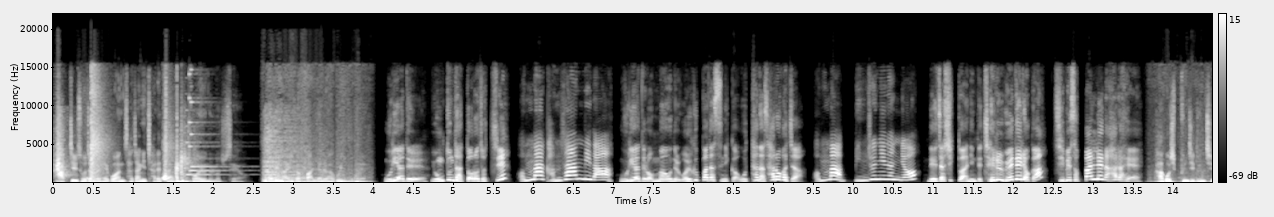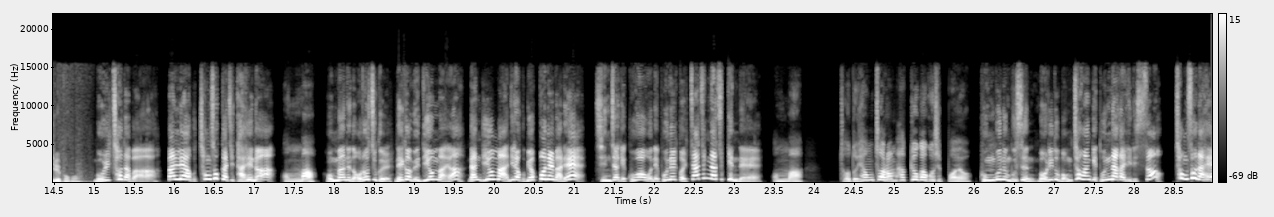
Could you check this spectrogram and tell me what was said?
악질 소장을 해고한 사장이 잘했다면 좋아요 눌러주세요. 어린아이가 빨래를 하고 있는데 우리 아들 용돈 다 떨어졌지? 엄마 감사합니다. 우리 아들 엄마 오늘 월급 받았으니까 옷 하나 사러 가자. 엄마 민준이는요? 내 자식도 아닌데 쟤를 왜 데려가? 집에서 빨래나 하라 해. 가고 싶은지 눈치를 보고 뭘 쳐다봐. 빨래하고 청소까지 다 해놔. 엄마 엄마는 얼어 죽을. 내가 왜 네 엄마야? 난 네 엄마 아니라고 몇 번을 말해. 진작에 고아원에 보낼 걸 짜증나 죽겠네. 엄마, 저도 형처럼 학교 가고 싶어요. 공부는 무슨 머리도 멍청한 게 돈 나갈 일 있어? 청소나 해.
